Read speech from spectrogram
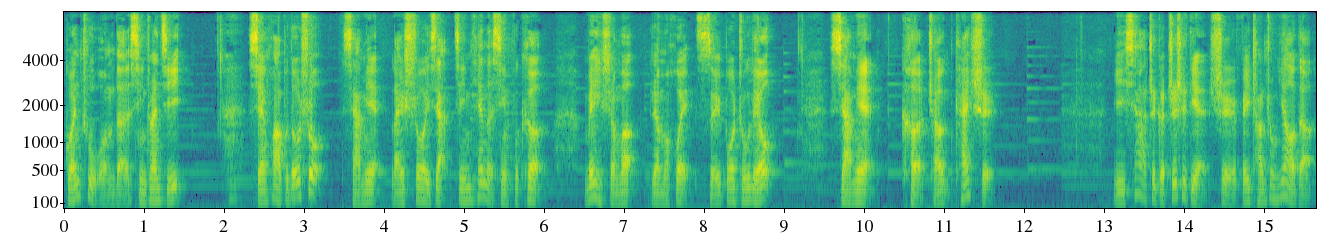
关注我们的新专辑。闲话不多说，下面来说一下今天的幸福课。为什么人们会随波逐流？下面课程开始。以下这个知识点是非常重要的。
